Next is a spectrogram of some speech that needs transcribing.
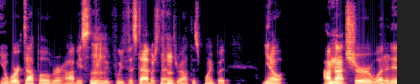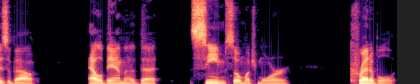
you know worked up over. Obviously, mm-hmm. we've we've established that throughout this point, but you know, I'm not sure what it is about Alabama that seems so much more credible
